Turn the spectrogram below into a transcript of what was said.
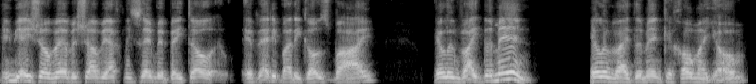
If anybody goes by, he'll invite them in. He'll invite them in, Kechom Yom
